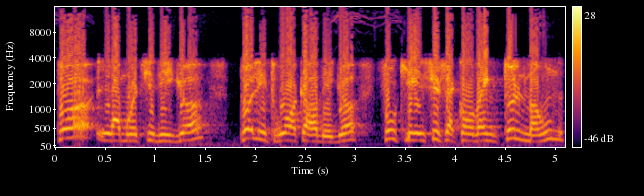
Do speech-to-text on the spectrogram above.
Pas la moitié des gars, pas les trois quarts des gars. faut qu'il réussisse à convaincre tout le monde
